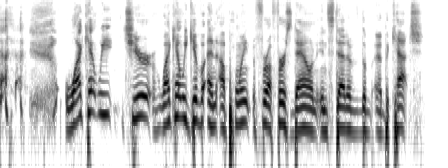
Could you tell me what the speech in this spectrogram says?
Why can't we cheer? Why can't we give an, a point for a first down instead of the uh, the catch?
